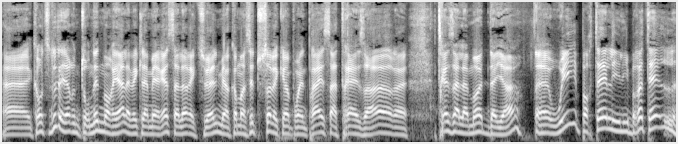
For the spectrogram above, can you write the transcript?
Euh, continue d'ailleurs une tournée de Montréal avec la mairesse à l'heure actuelle, mais a commencé tout ça avec un point de presse à 13 heures, euh, très à la mode d'ailleurs. Euh, oui, portait les, les bretelles.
